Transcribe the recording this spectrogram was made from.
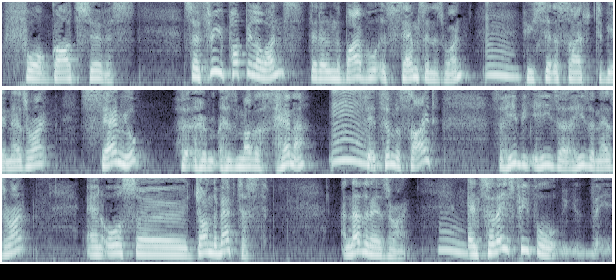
for God's service. So three popular ones that are in the Bible is Samson is one, who set aside to be a Nazarite. Samuel, her, her, his mother Hannah, sets him aside, so he he's a he's a Nazarite, and also John the Baptist, another Nazarite. Hmm. And so these people, they,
